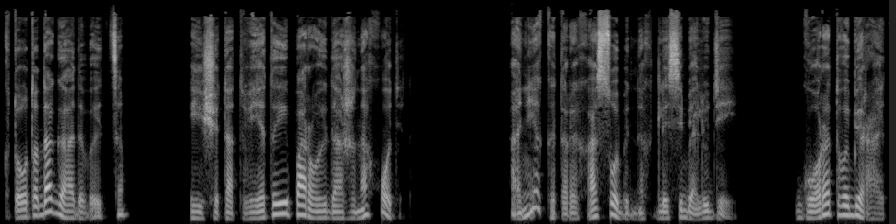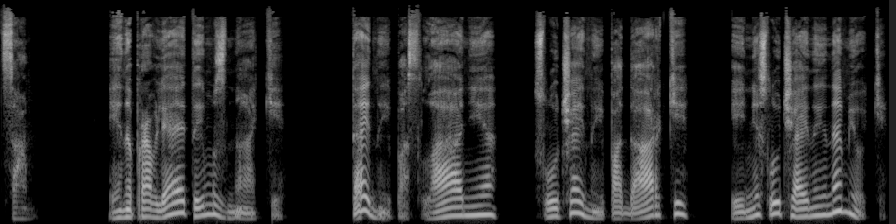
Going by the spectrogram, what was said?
Кто-то догадывается, ищет ответы и порой даже находит. А некоторых особенных для себя людей город выбирает сам и направляет им знаки, тайные послания, случайные подарки и неслучайные намеки,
